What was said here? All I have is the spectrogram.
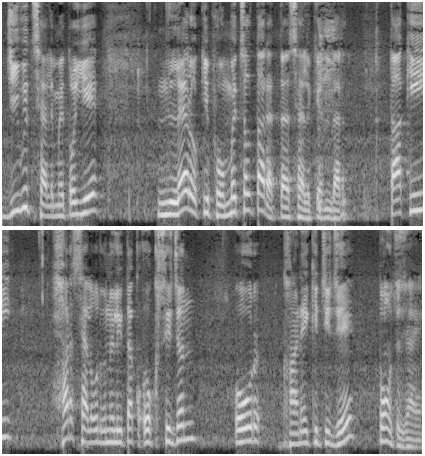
जीवित सेल में तो ये लहरों की फॉर्म में चलता रहता है सेल के अंदर। ताकि हर सेल ऑर्गेनली तक ऑक्सीजन और खाने की चीज़ें पहुँच जाएँ।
